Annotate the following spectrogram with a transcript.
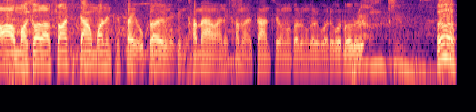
Oh my god, I was trying to down one into Fatal Blow and it didn't come out and it come out down two. Oh my god, oh my god, oh my god, oh my god, oh my god.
